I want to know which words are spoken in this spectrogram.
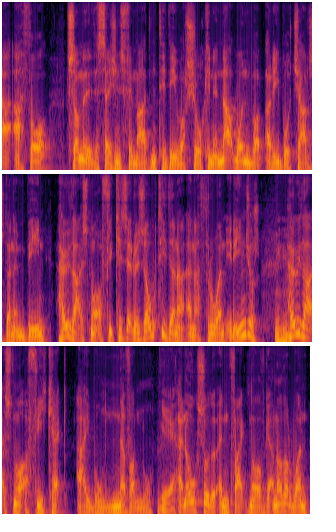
I, I thought some of the decisions from Madden today were shocking. And that one where Aribo charged in and Bain, how that's not a free because it resulted in a, in a throw into Rangers. Mm-hmm. How that's not a free kick, I will never know. Yeah. And also, in fact, no, I've got another one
